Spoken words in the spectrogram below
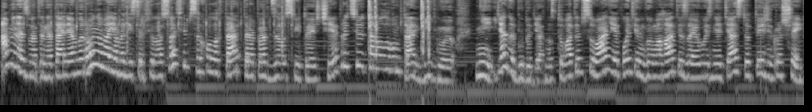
А мене звати Наталія Миронова, я магістр філософії, психолог та арт-терапевт за освітою. Ще я працюю тарологом та відьмою. Ні, я не буду діагностувати псування і потім вимагати за його зняття 100 тисяч грошей.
